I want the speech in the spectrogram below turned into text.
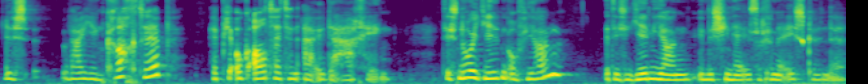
Dus waar je een kracht hebt, heb je ook altijd een uitdaging. Het is nooit yin of yang, het is yin-yang in de Chinese geneeskunde.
